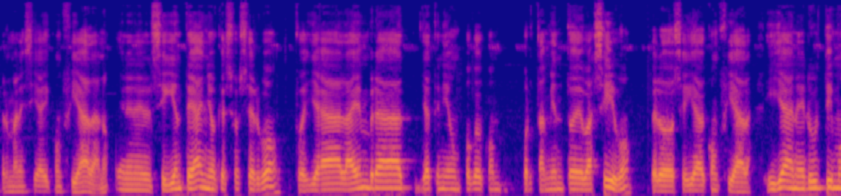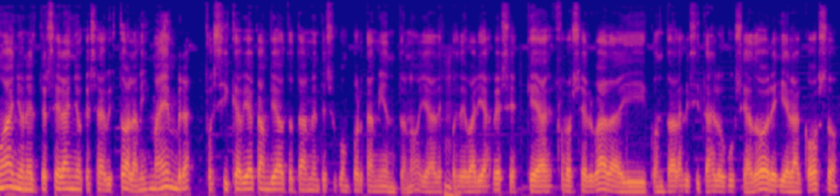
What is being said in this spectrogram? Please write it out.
permanecía ahí confiada, ¿no? En el siguiente año que se observó, pues ya la hembra ya tenía un poco de comportamiento evasivo, pero seguía confiada. Y ya en el último año, en el tercer año que se ha visto a la misma hembra, pues sí que había cambiado totalmente su comportamiento, ¿no? Ya después de varias veces que fue observada y con todas las visitas de los buceadores y el acoso,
